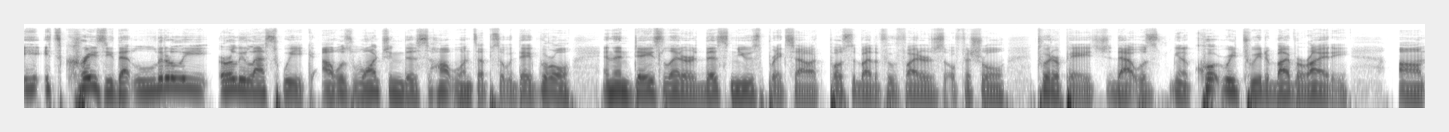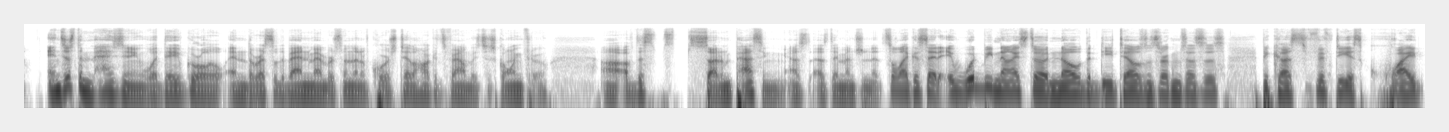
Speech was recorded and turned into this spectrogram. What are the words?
it's crazy that literally early last week I was watching this Hot Ones episode with Dave Grohl, and then days later this news breaks out, posted by the Foo Fighters official Twitter page that was you know quote retweeted by Variety. Um, and just imagining what Dave Grohl and the rest of the band members, and then of course Taylor Hawkins' family is just going through. Uh, of this sudden passing, as as they mentioned it. So, like I said, it would be nice to know the details and circumstances because 50 is quite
